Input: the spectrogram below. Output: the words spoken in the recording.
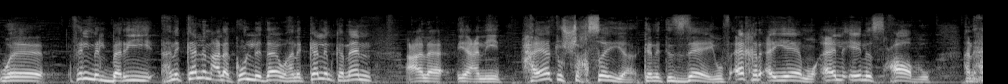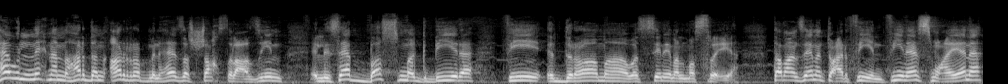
وفيلم البريء. هنتكلم على كل ده وهنتكلم كمان على يعني حياته الشخصية كانت إزاي؟ وفي آخر أيامه قال إيه لأصحابه؟ هنحاول إن إحنا النهاردة نقرب من هذا الشخص العظيم اللي ساب بصمة كبيرة في الدراما والسينما المصرية. طبعا زي ما أنتم عارفين في ناس معينة آه،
